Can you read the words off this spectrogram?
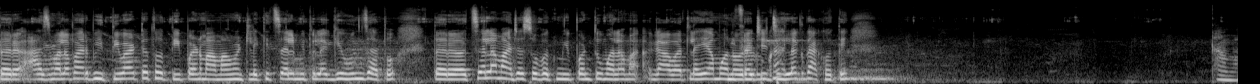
तर आज मला फार भीती वाटत होती पण मामा म्हटले की चल मी तुला घेऊन जातो. तर चला माझ्यासोबत मी पण तुम्हाला मा गावातल्या या मनोऱ्याची? झलक दाखवते. थांबा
